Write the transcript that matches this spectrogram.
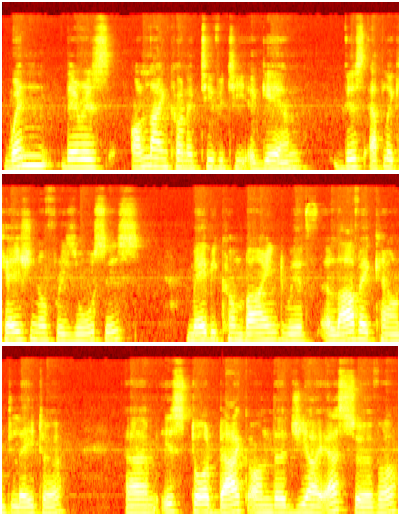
When there is online connectivity again, this application of resources may be combined with a larvae count later um, is stored back on the GIS server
